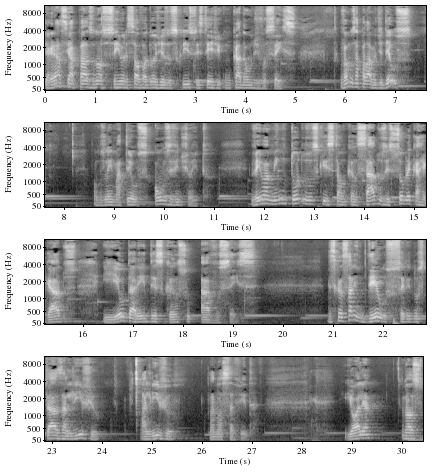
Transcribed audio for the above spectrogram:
Que a graça e a paz do nosso Senhor e Salvador Jesus Cristo esteja com cada um de vocês. Vamos à palavra de Deus? Vamos ler em Mateus 11, 28. Venham a mim todos os que estão cansados e sobrecarregados, e eu darei descanso a vocês. Descansar em Deus, Ele nos traz alívio, alívio na nossa vida. E olha, nós,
